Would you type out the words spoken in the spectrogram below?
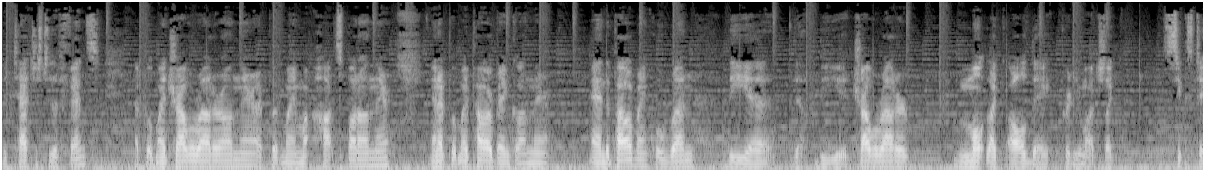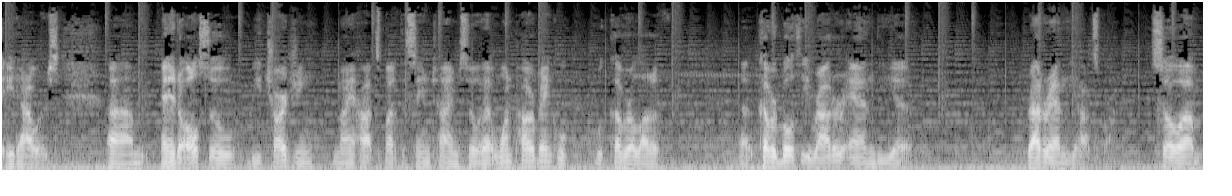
attaches to the fence. I put my travel router on there, I put my hotspot on there, and I put my power bank on there. And the power bank will run the uh, the, the, travel router like all day, pretty much, like six to eight hours. Um, and it'll also be charging my hotspot at the same time. So that one power bank will, will cover a lot of uh, cover both the router and the uh, router and the hotspot. So, um,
